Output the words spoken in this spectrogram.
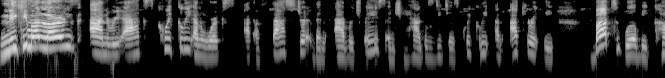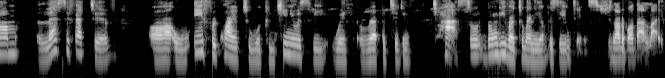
Nikima learns and reacts quickly and works at a faster than average pace, and she handles details quickly and accurately, but will become less effective uh, if required to work continuously with repetitive tasks. So don't give her too many of the same things. She's not about that life.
